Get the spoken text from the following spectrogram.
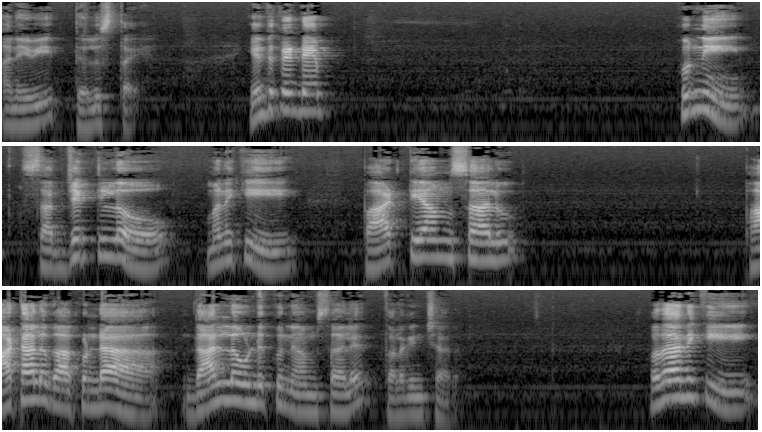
అనేవి తెలుస్తాయి. ఎందుకంటే కొన్ని సబ్జెక్టుల్లో మనకి పాఠ్యాంశాలు పాఠాలు కాకుండా దానిలో ఉండే కొన్ని అంశాలే తొలగించారు. ఉదాహరణకి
